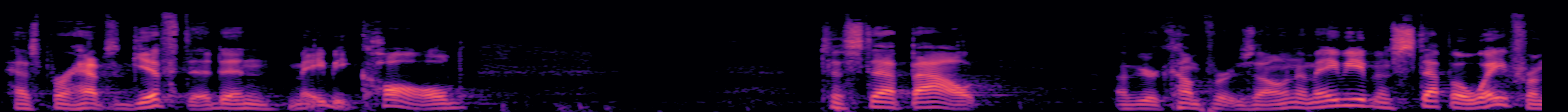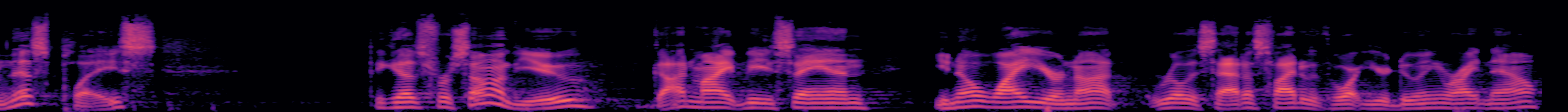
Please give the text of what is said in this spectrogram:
has perhaps gifted and maybe called to step out of your comfort zone and maybe even step away from this place. Because for some of you, God might be saying, you know why you're not really satisfied with what you're doing right now?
